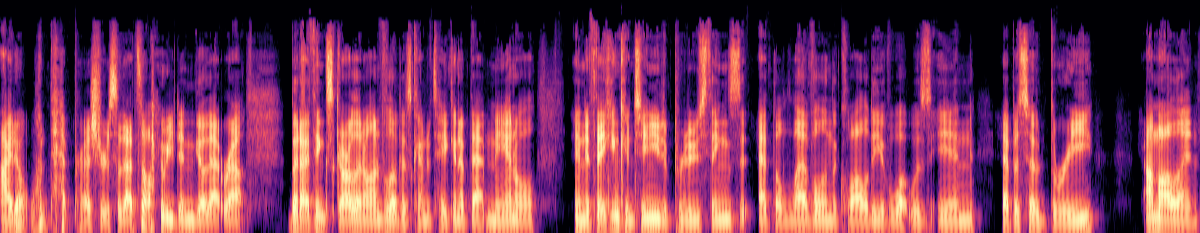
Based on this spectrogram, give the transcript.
I don't want that pressure, so that's why we didn't go that route. But I think Scarlet Envelope has kind of taken up that mantle, and if they can continue to produce things at the level and the quality of what was in episode three, I'm all in.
